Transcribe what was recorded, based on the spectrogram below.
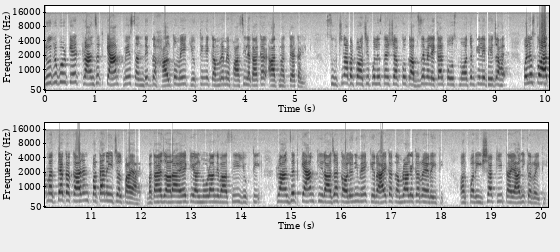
रुद्रपुर के ट्रांजिट कैंप में संदिग्ध हालतों में एक युवती ने कमरे में फांसी लगाकर आत्महत्या कर ली। सूचना पर पहुँची पुलिस ने शव को कब्जे में लेकर पोस्टमार्टम के लिए भेजा है। पुलिस को आत्महत्या का कारण पता नहीं चल पाया है। बताया जा रहा है कि अल्मोड़ा निवासी युवती ट्रांजिट कैंप की राजा कॉलोनी में किराए का कमरा लेकर रह रही थी और परीक्षा की तैयारी कर रही थी।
